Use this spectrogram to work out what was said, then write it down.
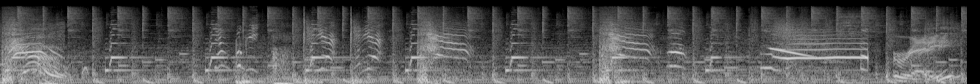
Go! Ready?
